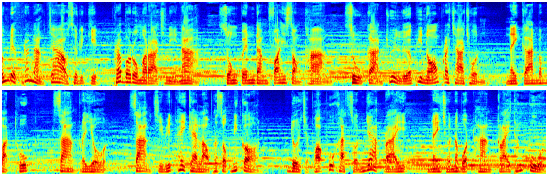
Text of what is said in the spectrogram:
สมเด็จพระนางเจ้าสิริกิติ์พระบรมราชินีนาถทรงเป็นดังไฟส่องทาง สู่การช่วยเหลือพี่น้องประชาชน ในการบำบัดทุกข์ สร้างประโยชน์ สร้างชีวิตให้แก่เหล่าประสบนิกร โดยเฉพาะผู้ขัดสนยากไร้ ในชนบทห่างไกลทั้งปวง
